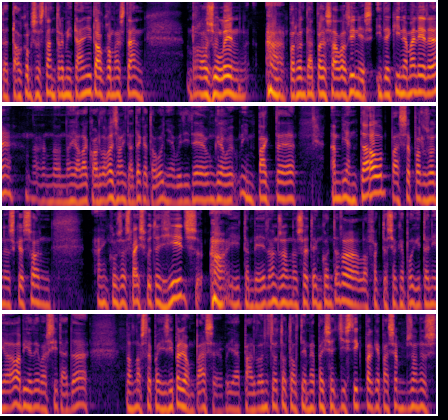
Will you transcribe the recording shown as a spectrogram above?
de tal com s'estan tramitant i tal com estan resolent per on han de passar les línies i de quina manera, no, no hi ha l'acord de la Generalitat de Catalunya. Vull dir, té un greu impacte ambiental, passa per zones que són inclús espais protegits i també doncs, no s'ha té en compte l'afectació que pugui tenir a la biodiversitat de, del nostre país i per on passa. Hi ha part doncs, de tot el tema paisatgístic perquè passa en zones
